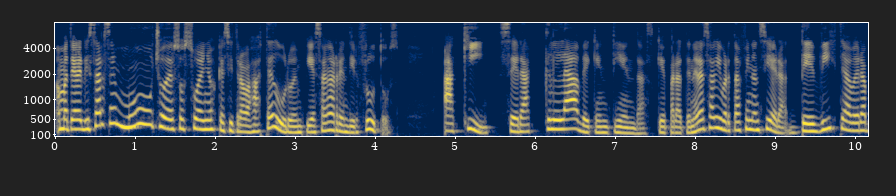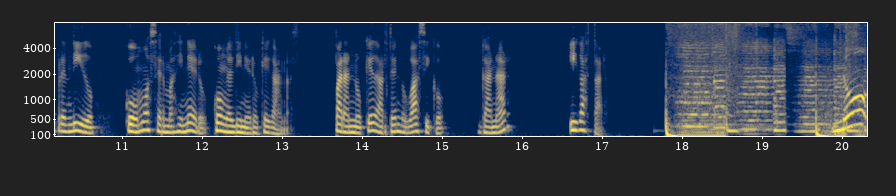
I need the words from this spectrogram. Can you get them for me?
a materializarse muchos de esos sueños que si trabajaste duro empiezan a rendir frutos. Aquí será clave que entiendas que para tener esa libertad financiera debiste haber aprendido cómo hacer más dinero con el dinero que ganas, para no quedarte en lo básico, ganar y gastar. No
